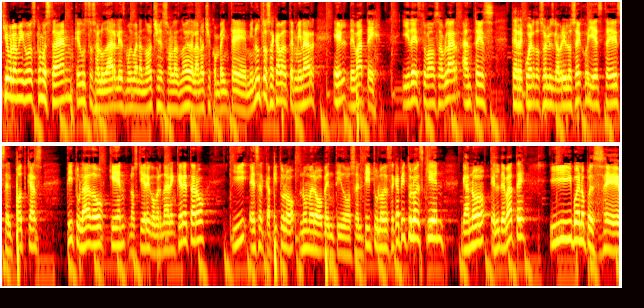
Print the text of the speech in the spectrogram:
¿Qué hola amigos? ¿Cómo están? Qué gusto saludarles, muy buenas noches, son las 9 de la noche con 20 minutos, acaba de terminar el debate y de esto vamos a hablar. Antes te recuerdo, soy Luis Gabriel Osejo y este es el podcast titulado ¿Quién nos quiere gobernar en Querétaro? Y es el capítulo número 22. El título de este capítulo es ¿Quién ganó el debate? Y bueno, pues... Eh,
